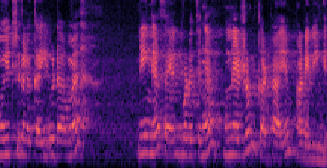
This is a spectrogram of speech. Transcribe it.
முயற்சிகளை கைவிடாமல் நீங்கள் செயல்படுத்துங்க முன்னேற்றம் கட்டாயம் அடைவீங்க.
